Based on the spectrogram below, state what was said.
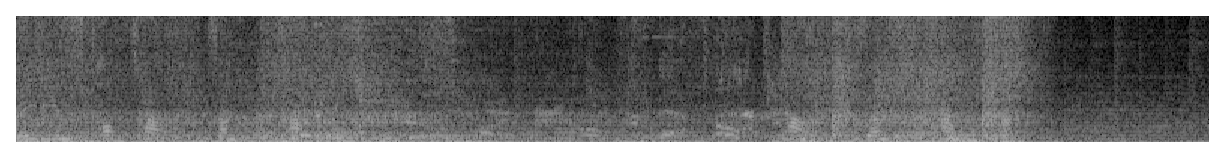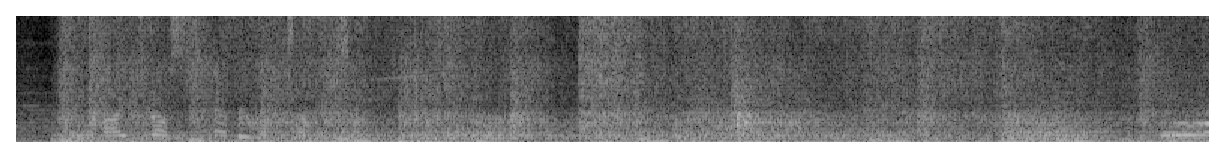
Radiant's top tower is under attack. Tower is under attack. I trust everyone is outside. Uh, Radiant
